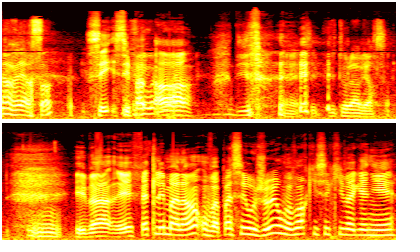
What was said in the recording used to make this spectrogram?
l'inverse. Hein. C'est pas. Ouais, ouais. Ah, Ouais, c'est plutôt l'inverse. Eh ben, eh, faites les malins, on va passer au jeu et on va voir qui c'est qui va gagner.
